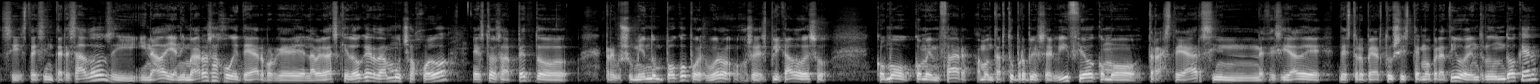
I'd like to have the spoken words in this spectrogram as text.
si estáis interesados y, nada, y animaros a juguetear, porque la verdad es que Docker da mucho juego estos aspectos. Resumiendo un poco, pues bueno, os he explicado eso, cómo comenzar a montar tu propio servicio, cómo trastear sin necesidad de, de estropear tu sistema operativo dentro de un Docker.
